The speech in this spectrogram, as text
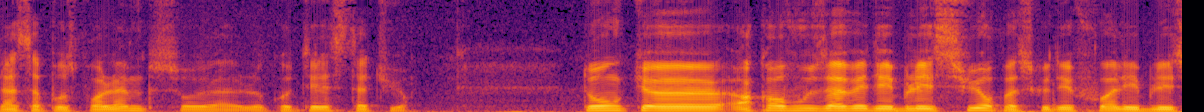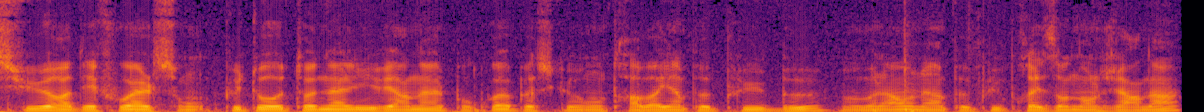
là, ça pose problème sur le côté stature. Donc, euh, quand vous avez des blessures, parce que des fois les blessures, des fois elles sont plutôt automnales, hivernales. Pourquoi? Parce qu'on travaille un peu plus bœuf. Voilà, on est un peu plus présent dans le jardin.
